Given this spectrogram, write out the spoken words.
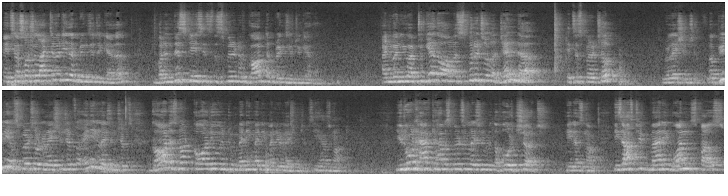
it's your social activity that brings you together, but in this case, it's the Spirit of God that brings you together. And when you are together on a spiritual agenda, it's a spiritual relationship. The beauty of spiritual relationships or any relationships, God has not called you into many, many, many relationships. He has not. You don't have to have a spiritual relationship with the whole church. He does not. He's asked you to marry one spouse.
